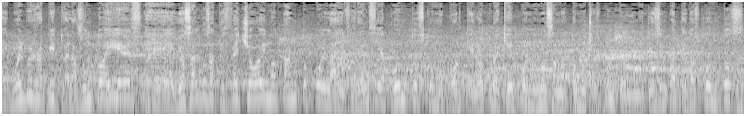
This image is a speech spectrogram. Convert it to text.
eh, vuelvo y repito, el asunto ahí es, eh, yo salgo satisfecho hoy no tanto por la diferencia de puntos como porque el otro equipo no nos anotó muchos puntos, nos metió 52 puntos.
